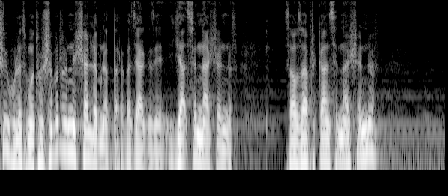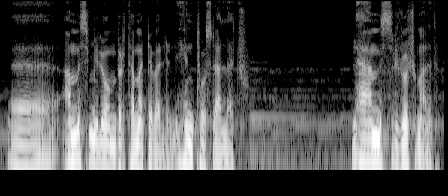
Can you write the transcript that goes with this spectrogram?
ሺህ ሁለት መቶ ሺህ ብር እንሸለም ነበር በዚያ ጊዜ ስናሸንፍ። ሳውዝ አፍሪካን ስናሸንፍ አምስት ሚሊዮን ብር ተመደበልን። ይህን ትወስዳላችሁ ለሀያ አምስት ልጆች ማለት ነው።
